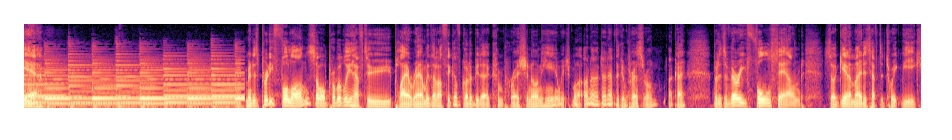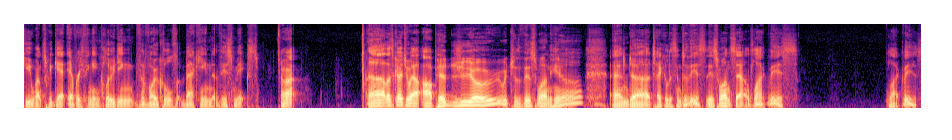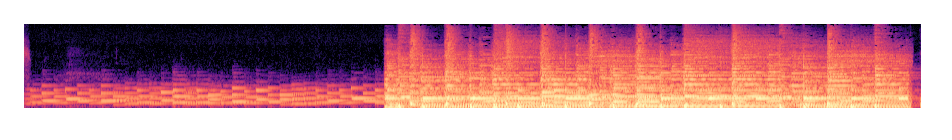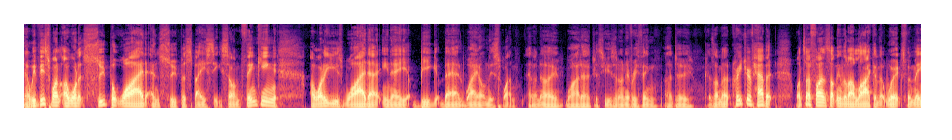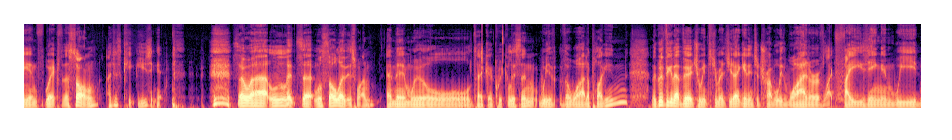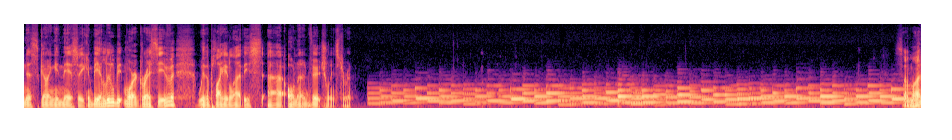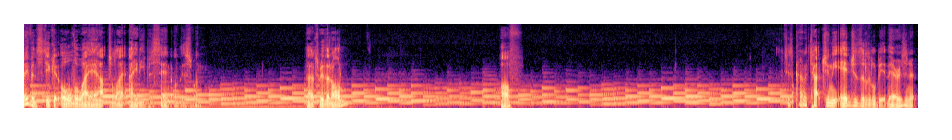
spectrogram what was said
Yeah. I mean, it's pretty full on, so I'll probably have to play around with it. I think I've got a bit of compression on here, which might. Oh no, I don't have the compressor on. Okay, but it's a very full sound. So again, I may just have to tweak the EQ once we get everything, including the vocals, back in this mix. All right. Uh, let's go to our arpeggio, which is this one here, and uh, take a listen to this. This one sounds like this. Like this. With this one, I want it super wide and super spacey. So I'm thinking I want to use wider in a big bad way on this one. And I know wider, just use it on everything I do because I'm a creature of habit. Once I find something that I like and that works for me and works for the song, I just keep using it. so uh, let's uh, we'll solo this one and then we'll take a quick listen with the wider plugin. The good thing about virtual instruments, you don't get into trouble with wider of like phasing and weirdness going in there, so you can be a little bit more aggressive with a plugin like this uh, on a virtual instrument. So I might even stick it all the way out to like 80% on this one. That's with it on off. Just kind of touching the edges a little bit there, isn't it?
